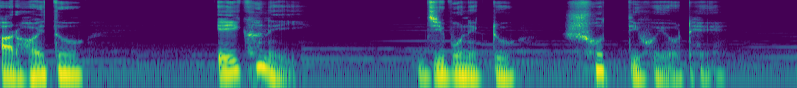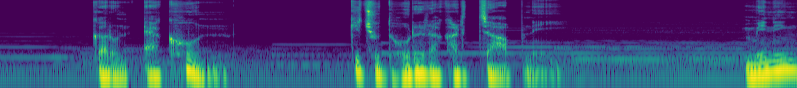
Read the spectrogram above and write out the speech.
আর হয়তো এইখানেই জীবন একটু সত্যি হয়ে ওঠে। কারণ এখন কিছু ধরে রাখার চাপ নেই। মিনিং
